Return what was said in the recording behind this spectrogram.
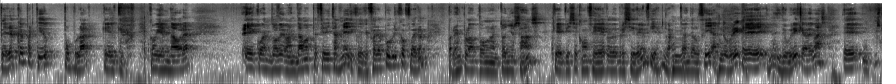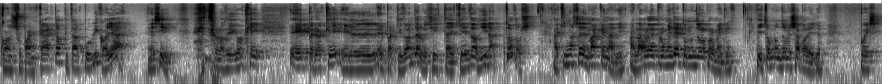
Pero es que el Partido Popular, que es el que gobierna ahora, eh, cuando demandamos especialistas médicos y que fuera público fueron, por ejemplo, don Antonio Sanz, que es viceconsejero de presidencia en la Junta de Andalucía. De Ubrique. Eh, de Ubrique, además, eh, con su pancarta hospital público ya. Es decir, esto lo digo que... eh, pero es que el, el Partido Andalucista, Izquierda Unida, todos, aquí no se desmarca nadie. A la hora de prometer, todo el mundo lo promete y todo el mundo lucha por ello. Pues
